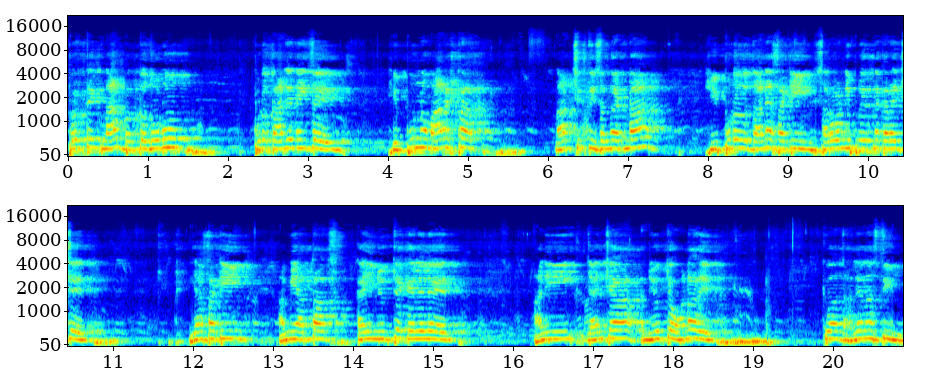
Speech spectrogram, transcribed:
प्रत्येक नाथ भक्त जोडून पुढं कार्य न्यायचं आहे हे पूर्ण महाराष्ट्रात नाथशक्ती संघटना ही पुढं जाण्यासाठी सर्वांनी प्रयत्न करायचे. आहेत यासाठी आम्ही आत्ताच काही नियुक्त्या केलेल्या आहेत आणि ज्यांच्या नियुक्त्या होणार आहेत किंवा झाल्या नसतील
